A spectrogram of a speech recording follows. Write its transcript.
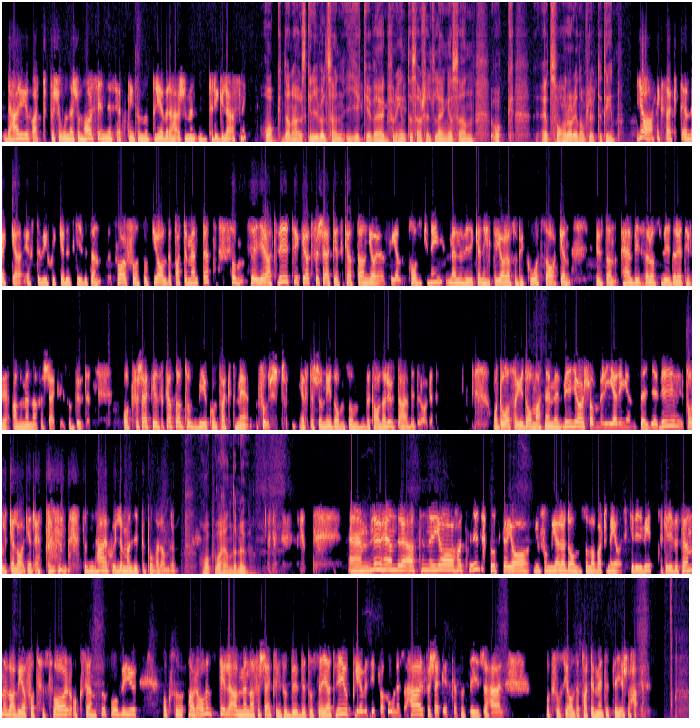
det här har ju varit personer som har synnedsättning som upplever det här som en otrygg lösning. Och den här skrivelsen gick iväg för inte särskilt länge sedan och ett svar har redan flutit in. Ja, exakt en vecka efter vi skickade skrivelsen. Svar från Socialdepartementet som säger att vi tycker att Försäkringskassan gör en fel tolkning men vi kan inte göra så mycket åt saken utan hänvisar oss vidare till det allmänna försäkringsombudet. Och Försäkringskassan tog vi ju kontakt med först eftersom det är de som betalar ut det här bidraget. Och då sa ju de att nej, men vi gör som regeringen säger, vi tolkar lagen rätt. Så den här skyller man lite på varandra. Och vad händer nu? Um, nu händer det att när jag har tid så ska jag informera dem som har varit med och skrivit skrivelsen vad vi har fått för svar och sen så får vi ju också höra av oss till det allmänna försäkringsombudet och säga att vi upplever situationen så här, Försäkringskassan säger så här och Socialdepartementet säger så här.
